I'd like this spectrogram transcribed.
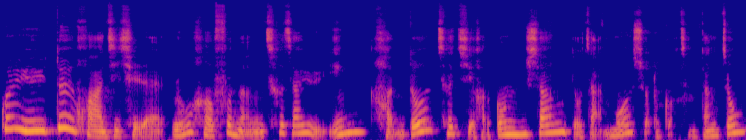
关于对话机器人如何赋能车载语音，很多车企和供应商都在摸索的过程当中。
